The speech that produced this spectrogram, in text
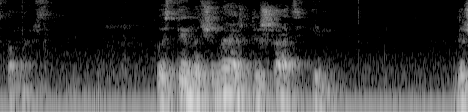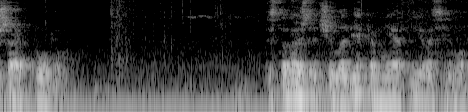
становишься. То есть ты начинаешь дышать им, дышать Богом. Ты становишься человеком не от мира сего.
